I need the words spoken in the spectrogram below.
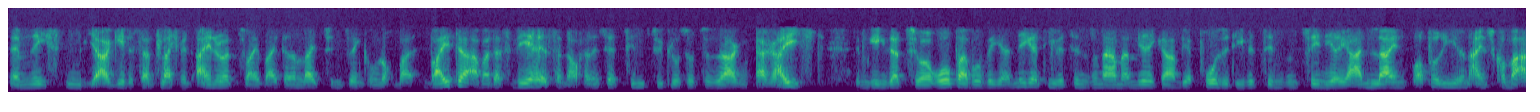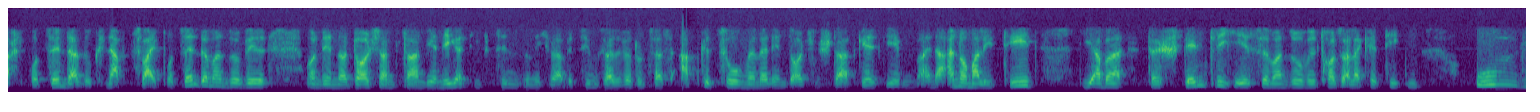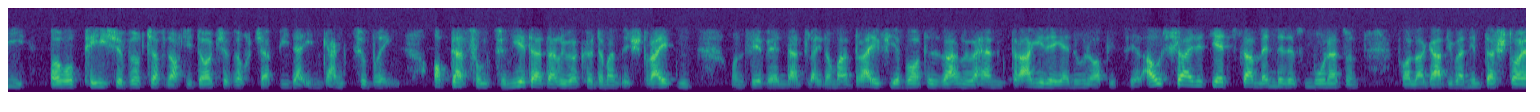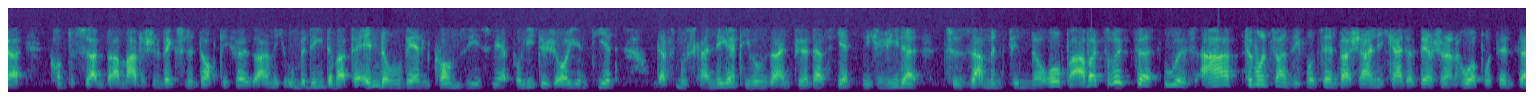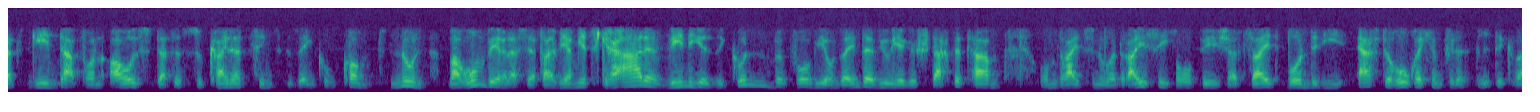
Im nächsten Jahr geht es dann vielleicht mit ein oder zwei weiteren Leitzinssenkungen nochmal weiter. Aber das wäre es dann auch. Dann ist der Zinszyklus sozusagen erreicht. Im Gegensatz zu Europa, wo wir ja negative Zinsen haben, Amerika haben wir positive Zinsen. Zehnjährige Anleihen operieren 1,8 Prozent, also knapp zwei Prozent, wenn man so will. Und in Deutschland zahlen wir Negativzinsen, nicht wahr? Beziehungsweise wird uns das abgezogen, wenn wir dem deutschen Staat Geld geben. Eine Anormalität, die aber verständlich ist, wenn man so will, trotz aller Kritiken, um die europäische Wirtschaft und auch die deutsche Wirtschaft wieder in Gang zu bringen. Ob das funktioniert hat, darüber könnte man sich streiten. Und wir werden dann vielleicht nochmal drei, vier Worte sagen über Herrn Draghi, der ja nun offiziell ausscheidet jetzt am Ende des Monats und Frau Lagarde übernimmt das Steuer, kommt es zu einem dramatischen Wechsel. Doch, ich will sagen, nicht unbedingt, aber Veränderungen werden kommen. Sie ist mehr politisch orientiert und das muss kein Negativum sein für das jetzt nicht wieder zusammenfinden Europa. Aber zurück zur USA. 25 Prozent Wahrscheinlichkeit, das wäre schon ein hoher Prozentsatz, gehen davon aus, dass es zu keiner Zinssenkung kommt. Nun, warum wäre das der Fall? Wir haben jetzt gerade wenige Sekunden, bevor wir unser Interview hier gestartet haben, um 13.30 Uhr europäischer Zeit, wurde die erste Hochrechnung für das dritte Quartal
